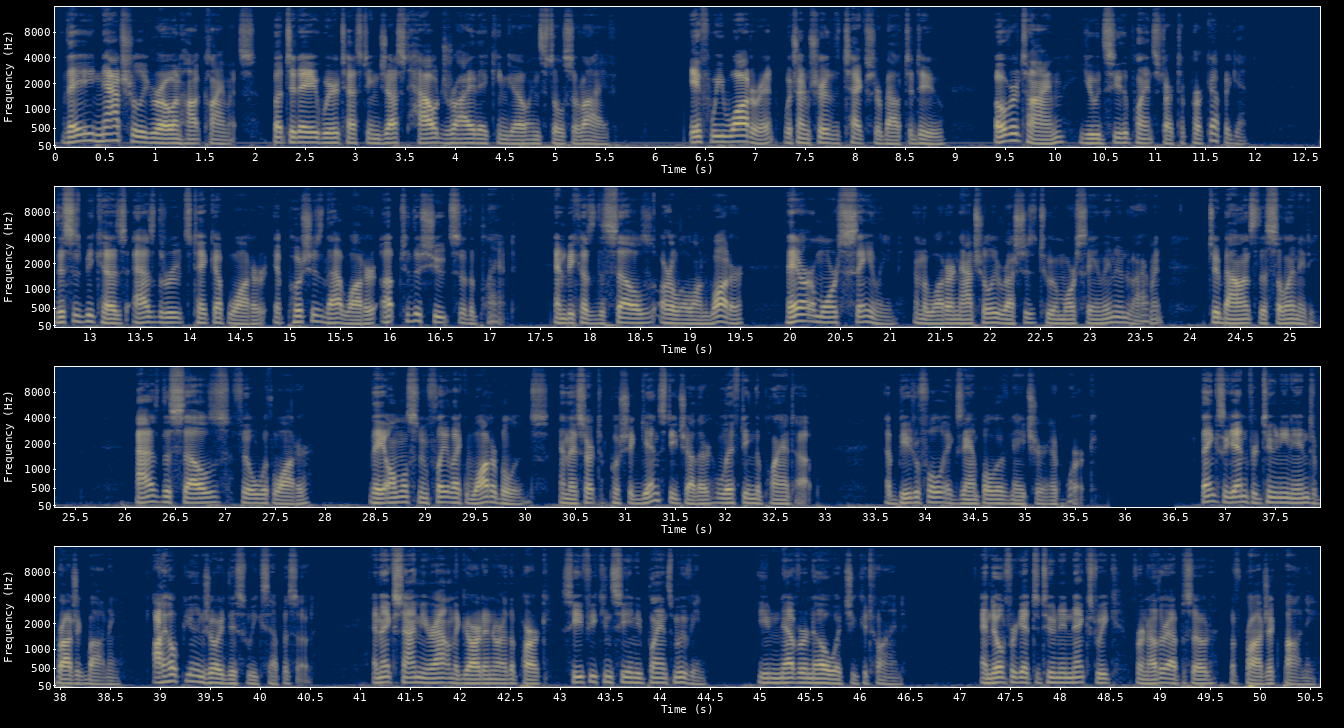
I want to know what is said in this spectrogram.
They naturally grow in hot climates, but today we're testing just how dry they can go and still survive. If we water it, which I'm sure the techs are about to do, over time you would see the plant start to perk up again. This is because as the roots take up water, it pushes that water up to the shoots of the plant. And because the cells are low on water, they are more saline, and the water naturally rushes to a more saline environment to balance the salinity. As the cells fill with water, they almost inflate like water balloons, and they start to push against each other, lifting the plant up. A beautiful example of nature at work. Thanks again for tuning in to Project Botany. I hope you enjoyed this week's episode. And next time you're out in the garden or at the park, see if you can see any plants moving. You never know what you could find. And don't forget to tune in next week for another episode of Project Botany.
